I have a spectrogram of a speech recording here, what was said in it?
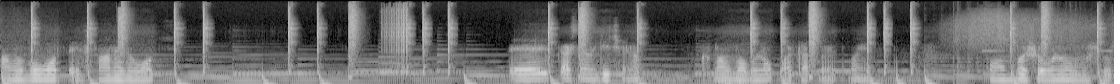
Ama bu mod efsane bir mod. Ve isterseniz geçelim. Kanalıma abone olup like atmayı unutmayın. 15 abone olmuşuz.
